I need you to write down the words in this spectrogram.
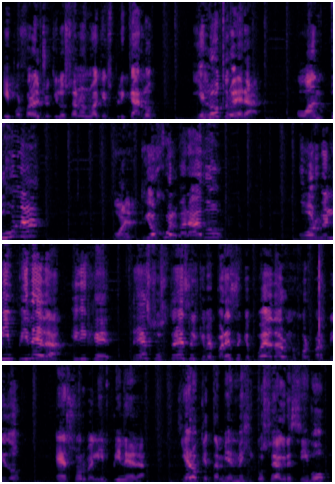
Y por fuera del Chucky Lozano no hay que explicarlo. Y el otro era o Antuna, o el Piojo Alvarado, Orbelín Pineda. Y dije, de esos tres, el que me parece que puede dar un mejor partido es Orbelín Pineda. Quiero que también México sea agresivo,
